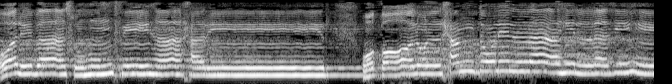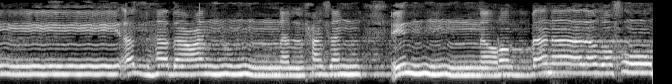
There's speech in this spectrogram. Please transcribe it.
ولباسهم فيها حرير وقالوا الحمد لله الذي أذهب عنا الحزن إن ربنا لغفور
